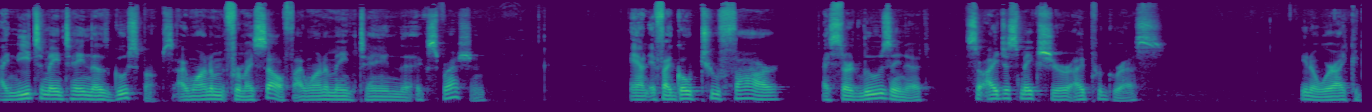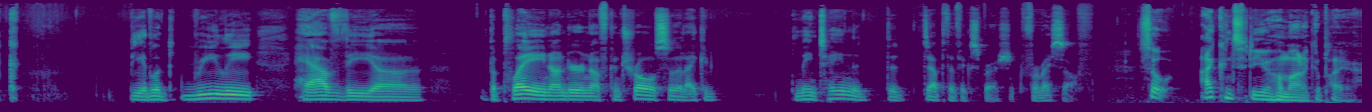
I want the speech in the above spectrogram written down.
I need to maintain those goosebumps. I want them for myself. I want to maintain the expression. And if I go too far, I start losing it. So I just make sure I progress, you know, where I could be able to really have the, uh, the playing under enough control so that I could maintain the, the depth of expression for myself. So I consider you a harmonica player.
